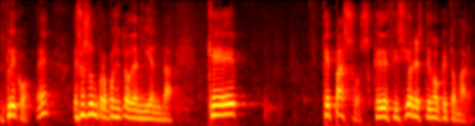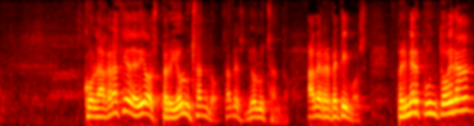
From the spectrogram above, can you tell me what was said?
¿Me explico? eh? Eso es un propósito de enmienda. ¿Qué, ¿Qué pasos, qué decisiones tengo que tomar? Con la gracia de Dios, pero yo luchando, ¿sabes? Yo luchando. A ver, repetimos. Primer punto era...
